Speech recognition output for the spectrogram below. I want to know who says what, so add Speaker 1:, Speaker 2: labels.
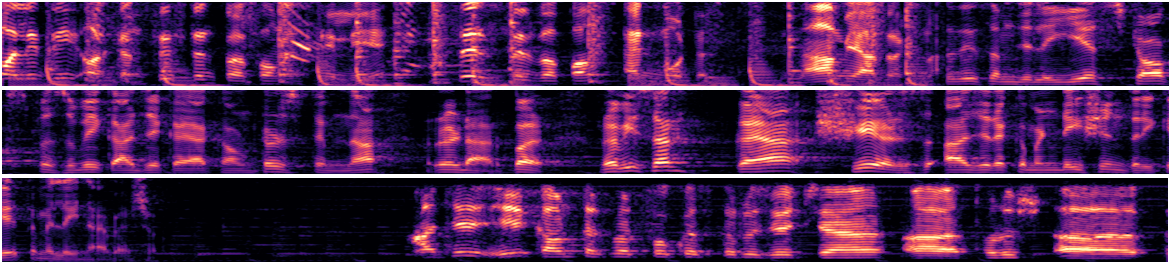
Speaker 1: Quality और consistent performance के लिए सिर्फ सिल्वर पंप्स एंड मोटर्स नाम याद रखना
Speaker 2: સુધી સમજી લઈએ સ્ટોક સ્પેસિફિક આજે કયા કાઉન્ટર્સ તેમના રડાર પર રવિ સર કયા શેર્સ આજે રેકમેન્ડેશન તરીકે તમે લઈને આવ્યા છો
Speaker 3: આજે એ કાઉન્ટર પર ફોકસ કરવું જોઈએ જ્યાં અ, થોડું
